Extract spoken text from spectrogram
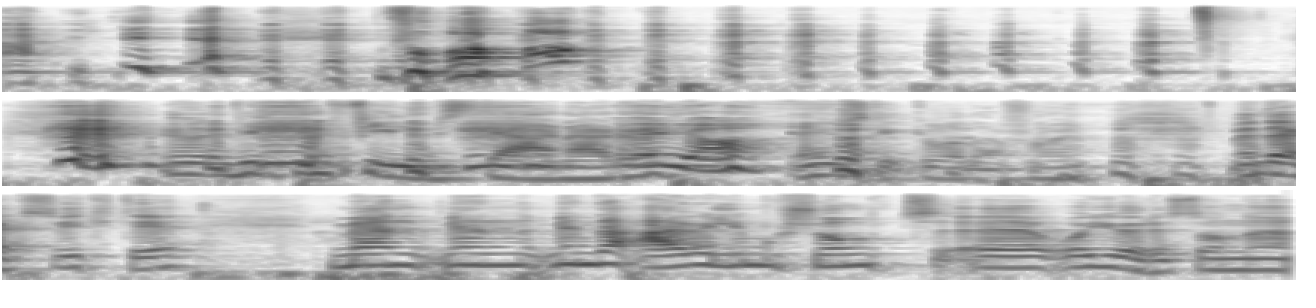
Nei. Hva? Hvilken filmstjerne er du? Ja. Jeg husker ikke hva det er for noe. Men det er ikke så viktig. Men, men, men det er veldig morsomt eh, å gjøre sånne,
